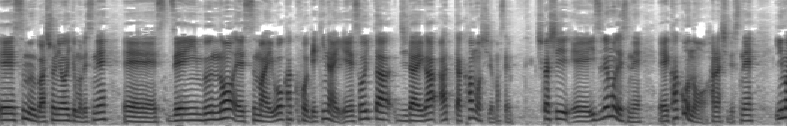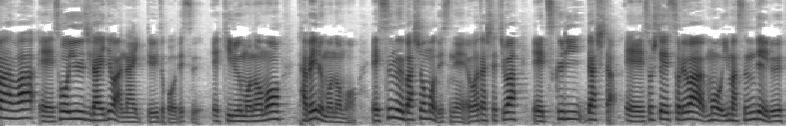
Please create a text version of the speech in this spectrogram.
え住む場所においてもですね、え全員分の、え住まいを確保できない、えそういった時代があったかもしれません。しかし、えー、いずれもですね、えー、過去の話ですね。今は、えー、そういう時代ではないというところです。えー、着るものも、食べるものも、えー、住む場所もですね、私たちは、えー、作り出した。えー、そしてそれはもう今住んでいる、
